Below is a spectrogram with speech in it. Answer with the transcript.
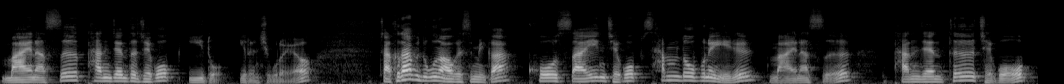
마이너스 탄젠트 제곱 2도. 이런 식으로요. 자, 그 다음에 누구 나오겠습니까? 코사인 제곱 3도분의 1 마이너스 탄젠트 제곱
